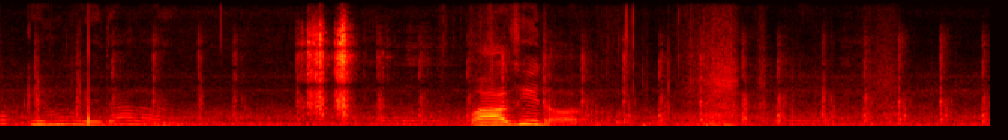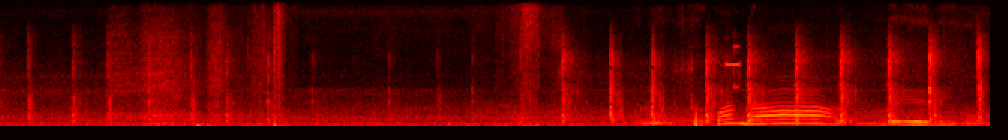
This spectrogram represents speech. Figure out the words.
ओके हूँ ये डाला पास ही था बंदा वेरी गुड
